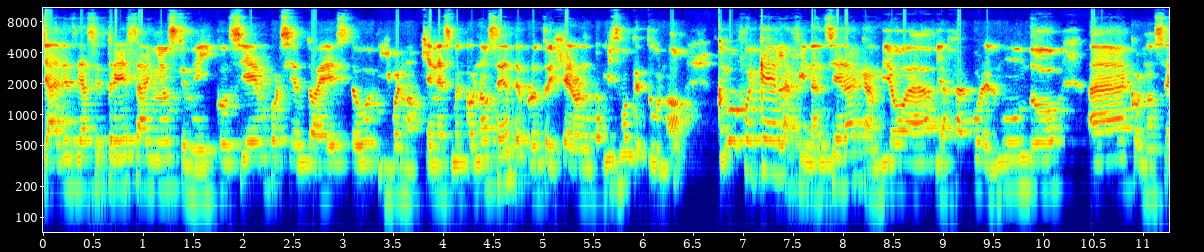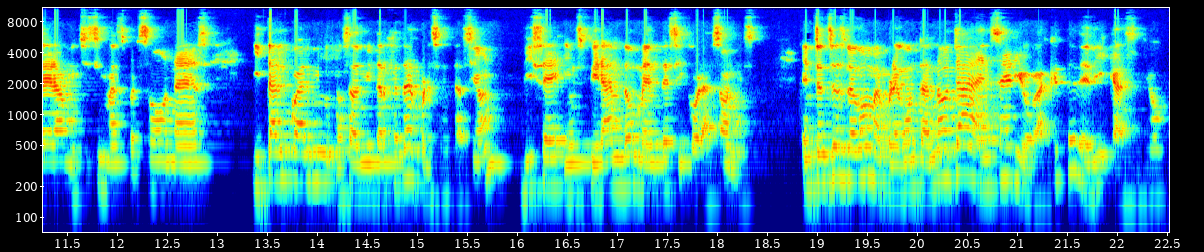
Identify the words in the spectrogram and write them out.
Ya desde hace tres años que me dedico 100% a esto y bueno, quienes me conocen de pronto dijeron lo mismo que tú, ¿no? ¿Cómo fue que la financiera cambió a viajar por el mundo, a conocer a muchísimas personas? Y tal cual, mi, o sea, mi tarjeta de presentación dice inspirando mentes y corazones. Entonces luego me preguntan, no, ya, en serio, ¿a qué te dedicas? Y yo,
